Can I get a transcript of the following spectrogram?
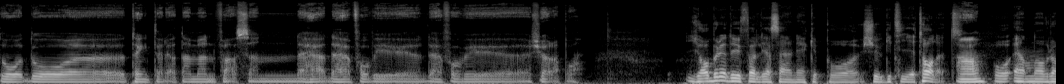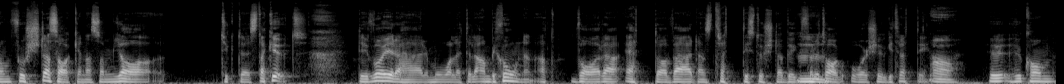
Då, då eh, tänkte jag att nej men fasen, det här, det, här får vi, det här får vi köra på. Jag började ju följa Serneke på 2010-talet. Ja. Och en av de första sakerna som jag tyckte stack ut det var ju det här målet eller ambitionen att vara ett av världens 30 största byggföretag mm. år 2030. Ja. Hur, hur kom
